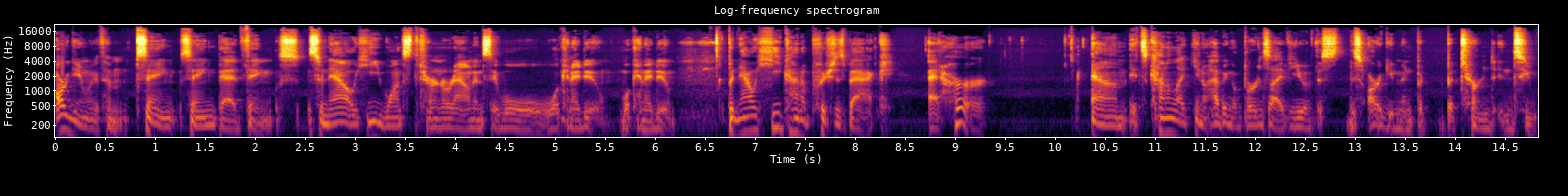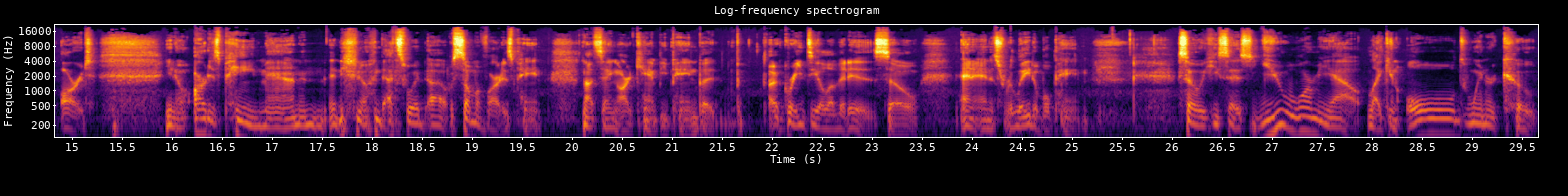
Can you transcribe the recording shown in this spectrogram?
arguing with him, saying saying bad things. So now he wants to turn around and say, "Well, what can I do? What can I do?" But now he kind of pushes back at her um, it's kind of like you know having a bird's eye view of this this argument, but but turned into art. You know, art is pain, man, and and you know that's what uh, some of art is pain. I'm not saying art can't be pain, but, but a great deal of it is. So, and and it's relatable pain. So he says, "You wore me out like an old winter coat.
